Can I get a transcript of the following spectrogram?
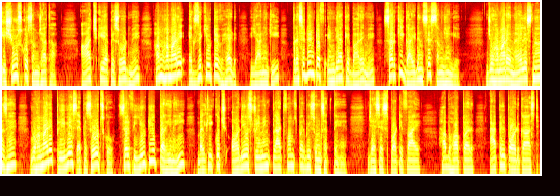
इश्यूज़ को समझा था। आज के एपिसोड में हम हमारे एग्जीक्यूटिव हेड यानी कि प्रेसिडेंट ऑफ़ इंडिया के बारे में सर की गाइडेंस से समझेंगे। जो हमारे नए लिसनर्स हैं, वो हमारे प्रीवियस एपिसोड्स को सिर्फ़ यूट्यूब पर ही नहीं, बल्कि कुछ ऑडियो स्ट्रीमिंग प्लेटफॉर्म्स पर भी सुन सकते हैं। जैसे Spotify Hubhopper Apple podcast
